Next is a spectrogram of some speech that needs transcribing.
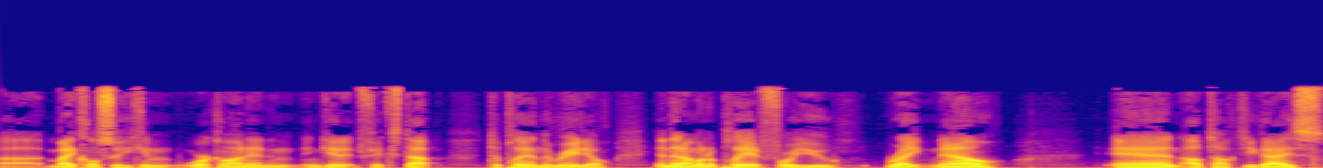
uh, Michael so he can work on it and, and get it fixed up to play on the radio. And then I'm gonna play it for you right now. And I'll talk to you guys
